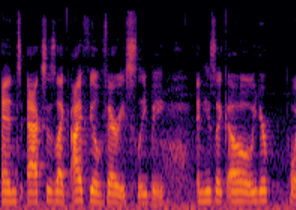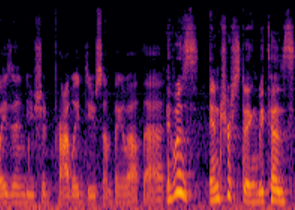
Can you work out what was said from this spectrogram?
And Ax is like, "I feel very sleepy," and he's like, "Oh, you're poisoned. You should probably do something about that." It was interesting because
